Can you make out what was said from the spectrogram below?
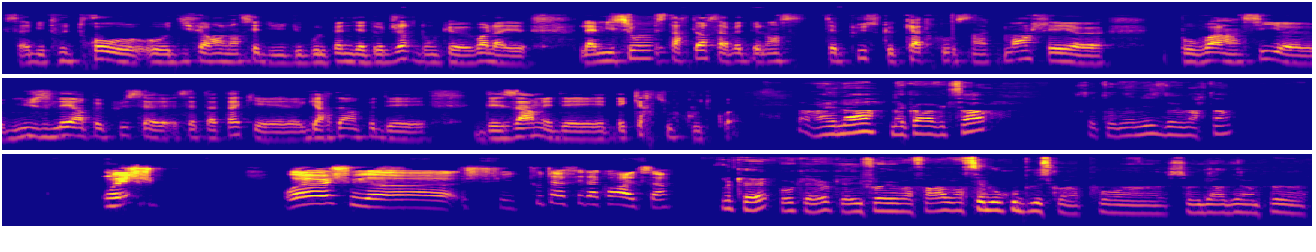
s'habituent trop aux, aux différents lancers du, du bullpen des Dodgers. Donc euh, voilà, la mission des starters, ça va être de lancer plus que quatre ou cinq manches et euh, pouvoir ainsi euh, museler un peu plus cette cette attaque et garder un peu des, des armes et des, des cartes sous le coude. Quoi. Raina, d'accord avec ça Cette analyse de Martin? Oui, je, Ouais, je suis, euh, je suis tout à fait d'accord avec ça. Ok, ok, ok. Il, faut, il va falloir lancer beaucoup plus quoi pour euh, sauvegarder un peu euh,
